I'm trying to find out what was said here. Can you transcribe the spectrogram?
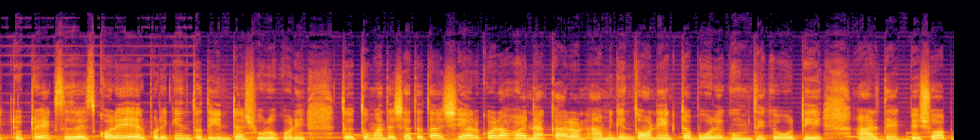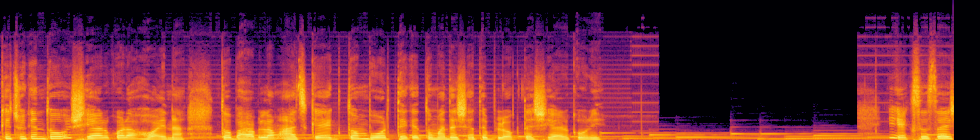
একটু একটু এক্সারসাইজ করে, এরপরে কিন্তু দিনটা শুরু করি। তো তোমাদের সাথে তার শেয়ার করা হয় না, কারণ আমি কিন্তু অনেকটা ভোরে ঘুম থেকে উঠি আর দেখবে সব কিছু কিন্তু শেয়ার করা হয় না। তো ভাবলাম আজকে একদম ভোর থেকে তোমাদের সাথে ব্লগটা শেয়ার করি। এক্সারসাইজ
